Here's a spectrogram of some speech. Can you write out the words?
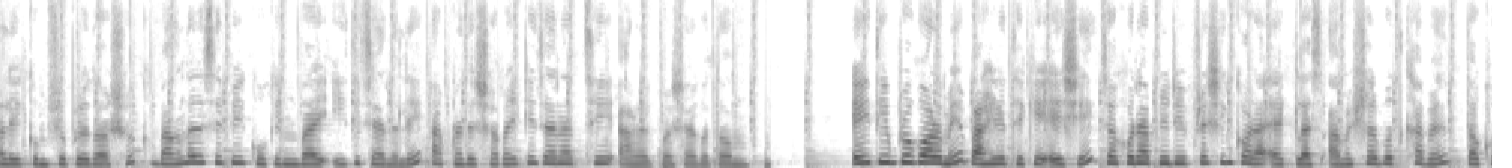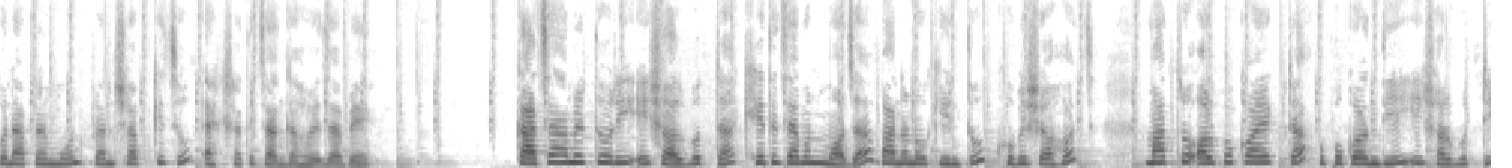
আলাইকুম, সুপ্রিয় দর্শক। বাংলা রেসিপি কুকিং বাই ইতি চ্যানেলে আপনাদের সবাইকে জানাচ্ছি আর একবার স্বাগতম। এই তীব্র গরমে বাইরে থেকে এসে যখন আপনি রিফ্রেশিং করা এক গ্লাস আমের শরবত খাবেন, তখন আপনার মন, প্রাণ সব কিছু একসাথে চাঙ্গা হয়ে যাবে। কাঁচা আমের তৈরি এই শরবতটা খেতে যেমন মজা, বানানো কিন্তু খুবই সহজ। মাত্র অল্প কয়েকটা উপকরণ দিয়ে এই শরবতটি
